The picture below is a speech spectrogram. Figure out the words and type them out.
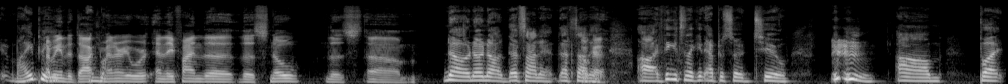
It might be. I mean, the documentary where and they find the the snow the um No, no, no. That's not it. That's not Okay. it. Uh, I think it's like in episode two. um, but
